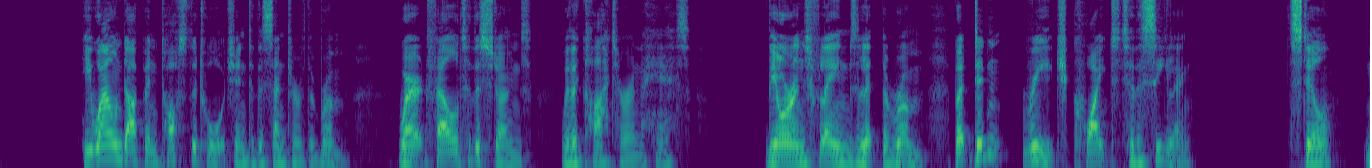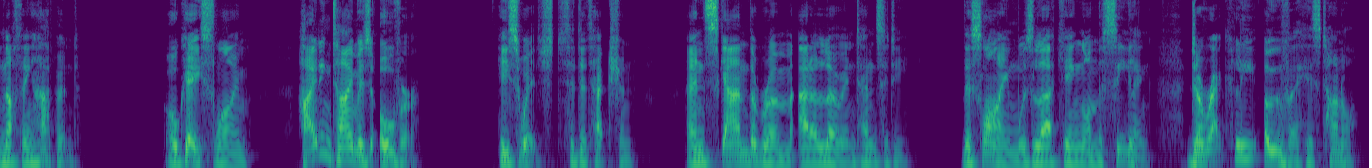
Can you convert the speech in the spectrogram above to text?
He wound up and tossed the torch into the center of the room, where it fell to the stones with a clatter and a hiss. The orange flames lit the room, but didn't reach quite to the ceiling. Still, nothing happened. Okay, Slime. Hiding time is over. He switched to detection and scanned the room at a low intensity. The slime was lurking on the ceiling, directly over his tunnel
